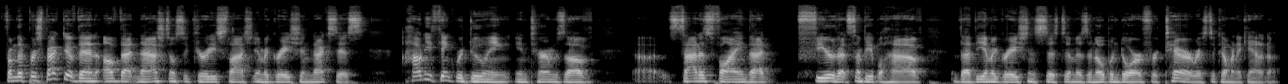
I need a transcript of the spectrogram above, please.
From the perspective then of that national security slash immigration nexus, how do you think we're doing in terms of uh, satisfying that fear that some people have that the immigration system is an open door for terrorists to come into Canada?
